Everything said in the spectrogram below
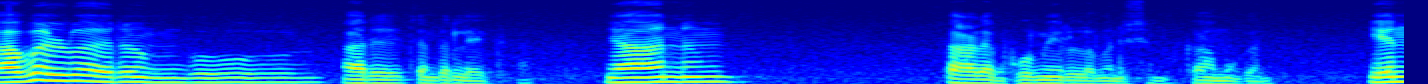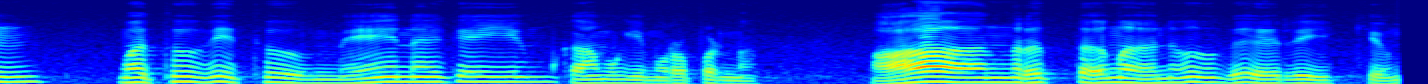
അവൾ വരുമ്പോൾ ആര്? ചന്ദ്രലേഖ. ഞാനും താഴെ ഭൂമിയിലുള്ള മനുഷ്യൻ കാമുകൻ. എൻ മധുവിധു മേനകയും കാമുകിയും ഉറപ്പെടുന്ന ആ നൃത്തമനുകരിക്കും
